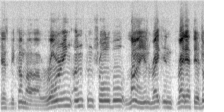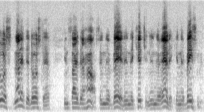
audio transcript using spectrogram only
has become a, roaring, uncontrollable lion right in right at their door, not at their doorstep, inside their house, in their bed, in their kitchen, in their attic, in their basement.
